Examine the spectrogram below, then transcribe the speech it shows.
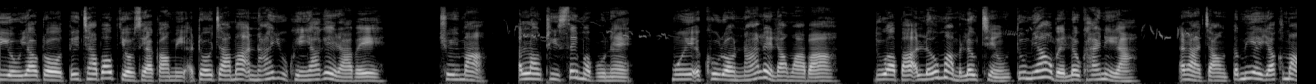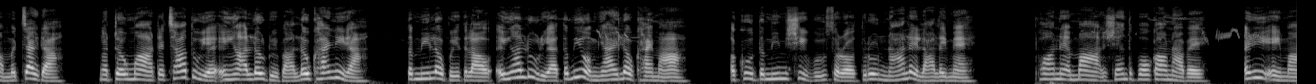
တီယုံရောက်တော့တေချာပေါက်ပျော်စရာကောင်းပြီးအတော်ကြာမှအနားယူခွင့်ရခဲ့တာပဲချွေးမအလောက်ထိစိတ်မပူနဲ့မွေးအခုတော့နားလေလောက်မှာပါသူကဘာအလုံးမှမလုပ်ချင်ဘူးသူမြောက်ပဲလှုပ်ခိုင်းနေတာအဲ့ဒါကြောင့်သမီးရဲ့ရောက်ခမမကြိုက်တာငတုံးမတခြားသူရဲ့အိမ်ကအလုပ်တွေပါလှုပ်ခိုင်းနေတာသမီးလှုပ်ပေးသလောက်အိမ်ကလူတွေကသမီးကိုအများကြီးလှုပ်ခိုင်းပါအခုသမီးမရှိဘူးဆိုတော့သူတို့နားလေလာလိမ့်မယ်ဖွားနဲ့အမရန်သဘောကောင်းတာပဲအဲ့ဒီအိမ်မှာ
